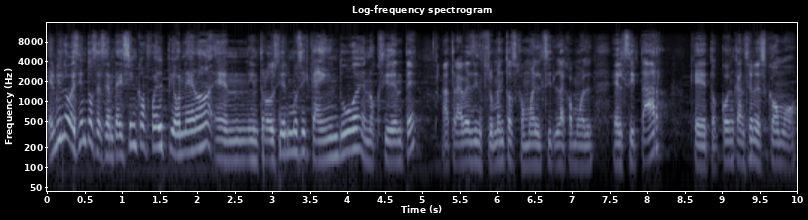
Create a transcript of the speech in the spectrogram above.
En 1965 fue el pionero en introducir música hindú en Occidente a través de instrumentos como el, como el, el sitar, que tocó en canciones como...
